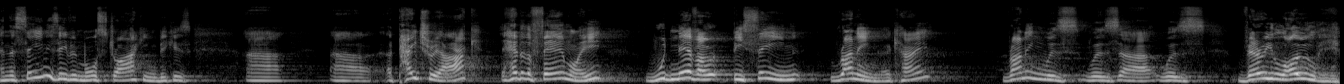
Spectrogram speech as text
And the scene is even more striking because uh, uh, a patriarch, the head of the family, would never be seen running, okay? Running was, was, uh, was very lowly.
